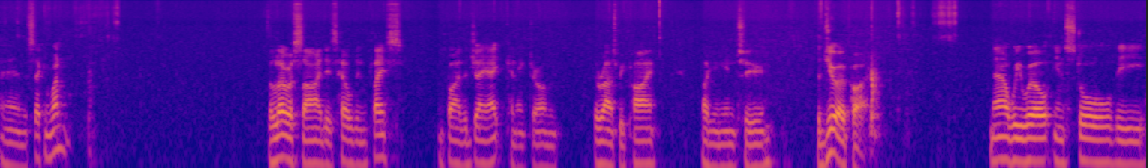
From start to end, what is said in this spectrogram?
And the second one, the lower side is held in place by the J8 connector on the Raspberry Pi plugging into the Duo Pi. Now we will install the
